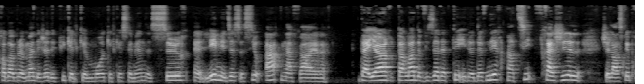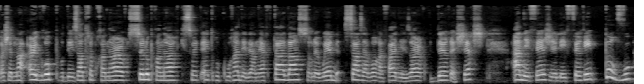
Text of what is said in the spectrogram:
probablement déjà depuis quelques mois, quelques semaines sur euh, les médias sociaux en affaires. D'ailleurs, parlant de vous adapter et de devenir anti-fragile, je lancerai prochainement un groupe pour des entrepreneurs, solopreneurs qui souhaitent être au courant des dernières tendances sur le web sans avoir à faire des heures de recherche. En effet, je les ferai pour vous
